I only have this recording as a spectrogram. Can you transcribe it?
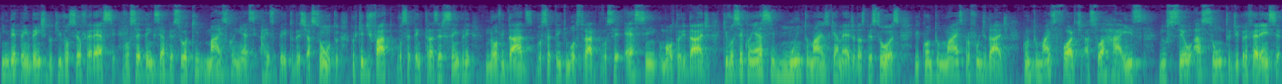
independente do que você oferece, você tem que ser a pessoa que mais conhece a respeito deste assunto, porque de fato você tem que trazer sempre novidades, você tem que mostrar que você é sim uma autoridade, que você conhece muito mais do que a média das pessoas. E quanto mais profundidade, quanto mais forte a sua raiz no seu assunto de preferência,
